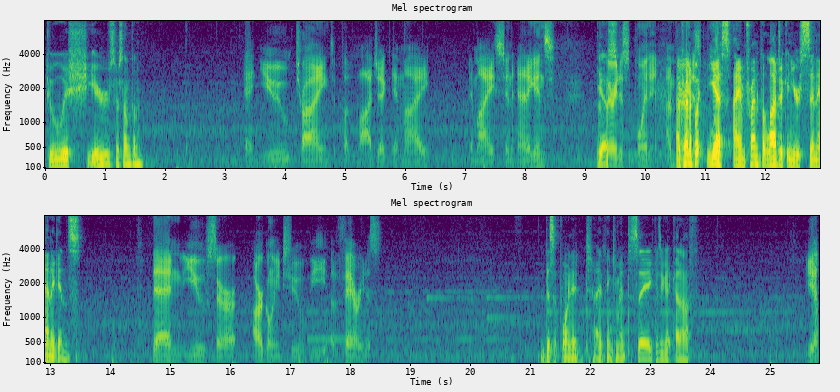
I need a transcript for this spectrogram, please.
two-ish years or something. and you trying to put logic in my in my shenanigans. I'm Yes. very disappointed. I'm, I'm very trying to put. Yes, I am trying to put logic in your shenanigans. Then you, sir, are going to be a very dis. Disappointed. I think you meant to say because you got cut off. Yep.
